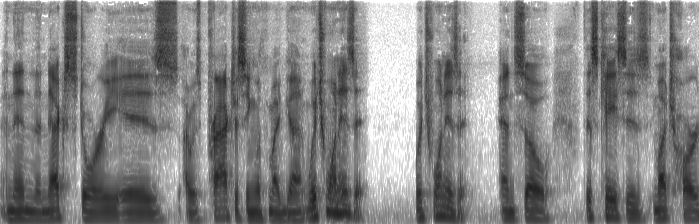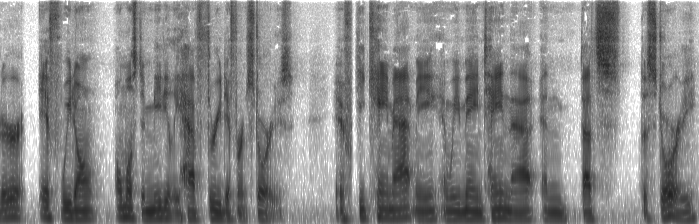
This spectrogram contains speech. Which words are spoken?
And then the next story is I was practicing with my gun. Which one is it? Which one is it? And so this case is much harder if we don't almost immediately have three different stories. If he came at me and we maintain that and that's the story,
